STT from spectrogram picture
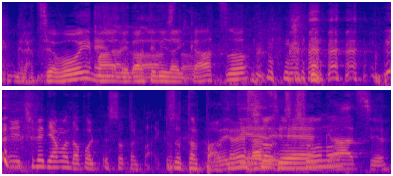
Grazie a voi, ma dai, levatevi basta. dal cazzo. e ci vediamo dopo il- sotto il palco. Sotto al palco. Volentieri. Adesso Grazie. ci sono Grazie.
